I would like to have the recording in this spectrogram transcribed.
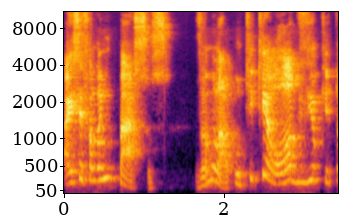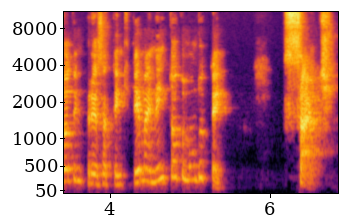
Aí você falou em passos. Vamos lá. O que, que é óbvio que toda empresa tem que ter, mas nem todo mundo tem? Site.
